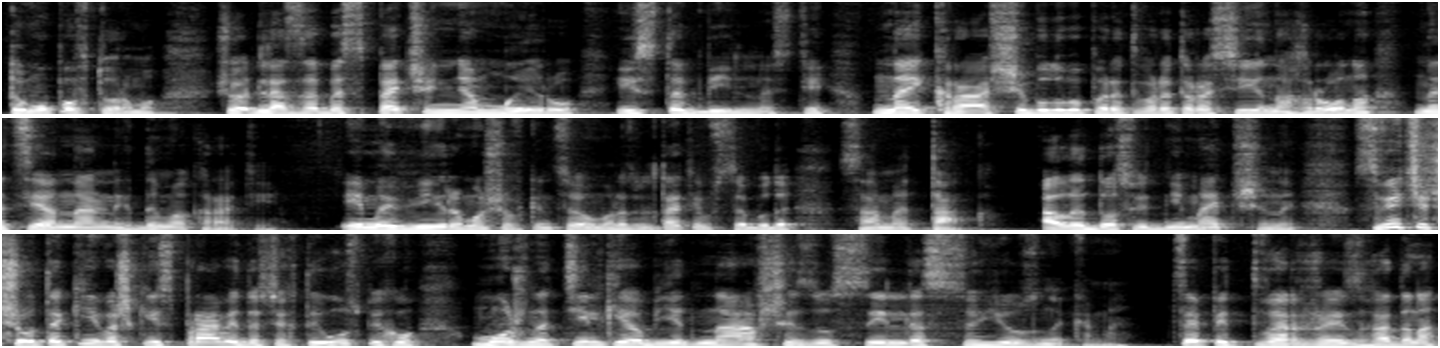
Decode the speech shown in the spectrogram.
Тому повторимо, що для забезпечення миру і стабільності найкраще було би перетворити Росію на гроно національних демократій. І ми віримо, що в кінцевому результаті все буде саме так. Але досвід Німеччини свідчить, що у такій важкій справі досягти успіху можна тільки об'єднавши зусилля з союзниками. Це підтверджує згадана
